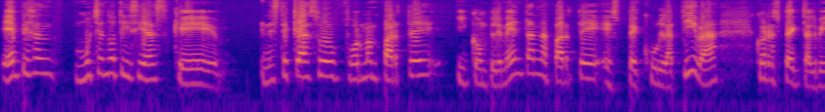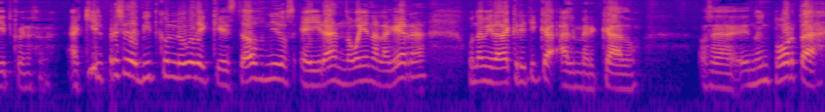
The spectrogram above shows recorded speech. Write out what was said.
Empiezan muchas noticias que en este caso forman parte y complementan la parte especulativa con respecto al Bitcoin. Aquí el precio de Bitcoin luego de que Estados Unidos e Irán no vayan a la guerra, una mirada crítica al mercado. O sea, no importa.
